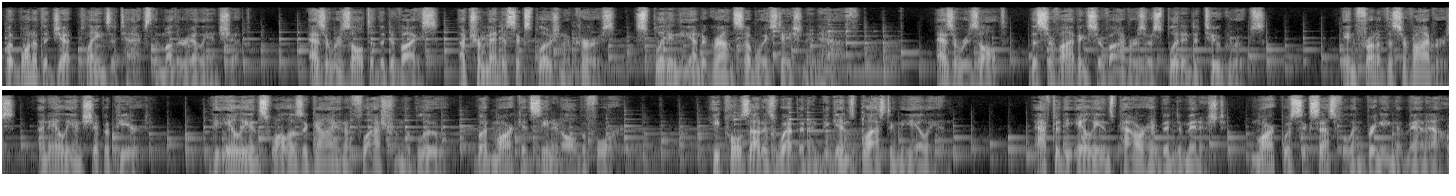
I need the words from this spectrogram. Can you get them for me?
but one of the jet planes attacks the mother alien ship. As a result of the device, a tremendous explosion occurs, splitting the underground subway station in half. As a result, the surviving survivors are split into two groups. In front of the survivors, an alien ship appeared. The alien swallows a guy in a flash from the blue, but Mark had seen it all before. He pulls out his weapon and begins blasting the alien. After the alien's power had been diminished, Mark was successful in bringing that man out.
